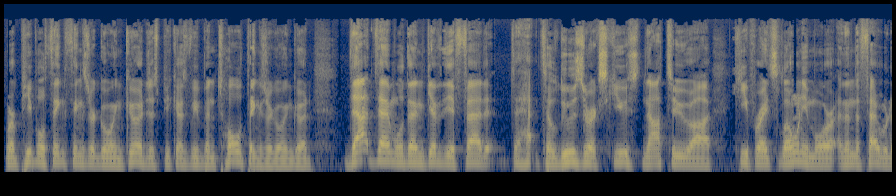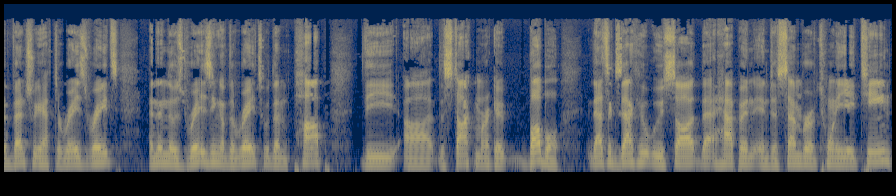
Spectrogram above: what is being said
where people think things are going good just because we've been told things are going good. That then will then give the Fed to, ha- to lose their excuse not to uh, keep rates low anymore. And then the Fed would eventually have to raise rates. And then those raising of the rates would then pop the, uh, the stock market bubble. That's exactly what we saw that happened in December of 2018.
